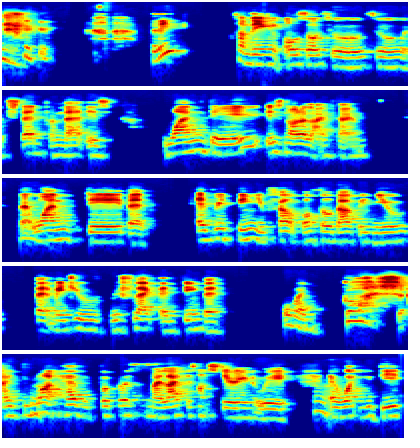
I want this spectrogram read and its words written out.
I think something also to to extend from that is one day is not a lifetime. That Mm. one day that everything you felt bottled up in you that made you reflect and think that, oh my gosh, I do not have a purpose. My life is not steering away. Hmm. And what you did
